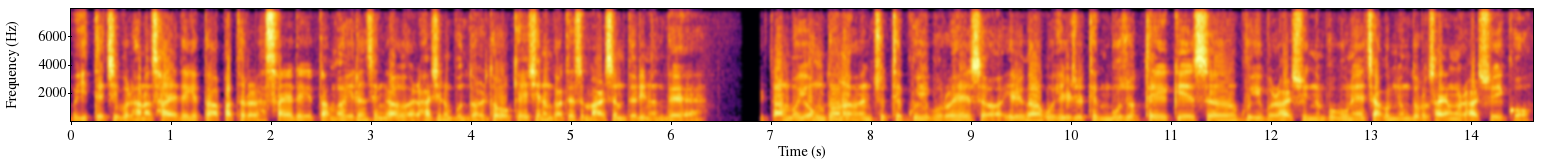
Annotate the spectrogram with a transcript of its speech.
뭐 이때 집을 하나 사야 되겠다, 아파트를 사야 되겠다, 뭐 이런 생각을 하시는 분들도 계시는 것 같아서 말씀드리는데 일단 뭐 용도는 주택 구입으로 해서 1가구 1주택 무주택에서 구입을 할 수 있는 부분에 자금 용도로 사용을 할 수 있고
